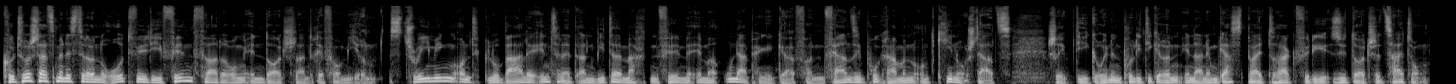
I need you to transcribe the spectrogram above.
Kulturstaatsministerin Roth will die Filmförderung in Deutschland reformieren. Streaming und globale Internetanbieter machten Filme immer unabhängiger von Fernsehprogrammen und Kinostarts, schrieb die Grünen-Politikerin in einem Gastbeitrag für die Süddeutsche Zeitung.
